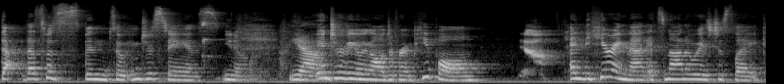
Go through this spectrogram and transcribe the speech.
that that's what's been so interesting is you know yeah interviewing all different people yeah and hearing that it's not always just like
